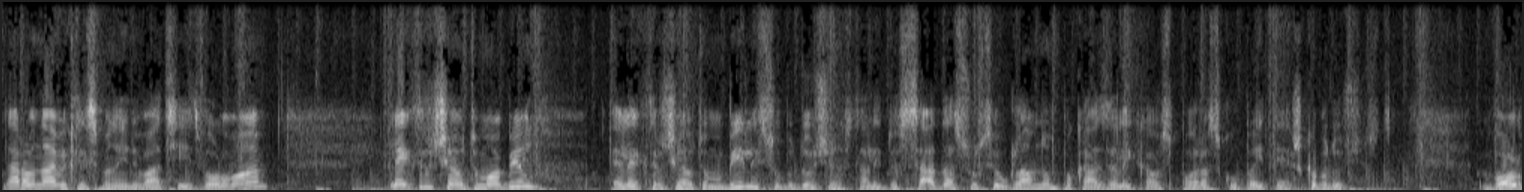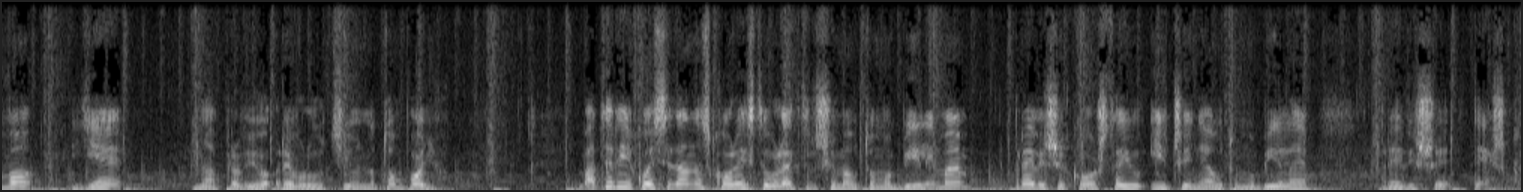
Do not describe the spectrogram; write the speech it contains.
Naravno, navikli smo na inovacije iz Volvoa. Električni automobil Električni automobili su budućnost, ali do sada su se uglavnom pokazali kao spora, skupa i teška budućnost. Volvo je napravio revoluciju na tom polju. Baterije koje se danas koriste u električnim automobilima previše koštaju i čine automobile previše teško.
